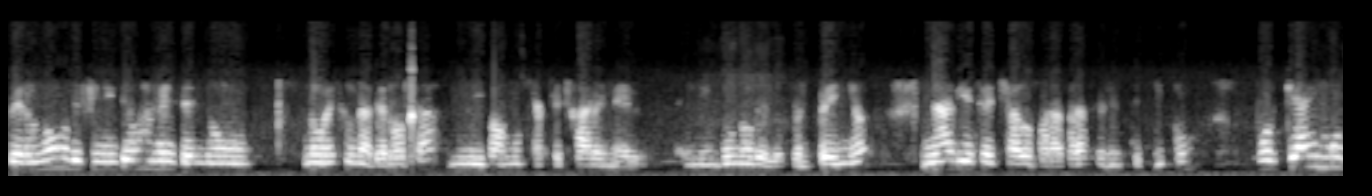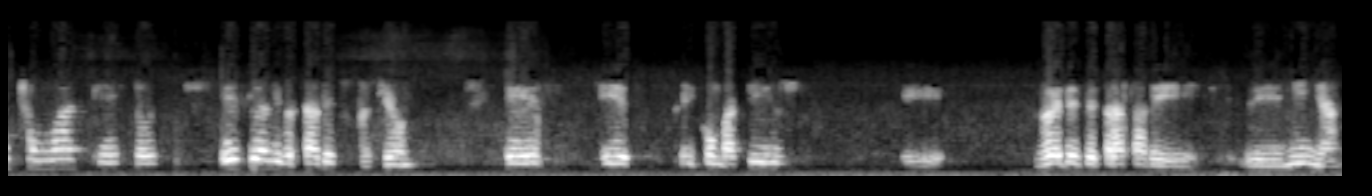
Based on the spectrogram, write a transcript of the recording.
pero no, definitivamente no, no es una derrota ni vamos a quejar en el, en ninguno de los empeños. Nadie se ha echado para atrás en este equipo, porque hay mucho más que esto. Es, la libertad de expresión, es, combatir eh, redes de trata de, niñas,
